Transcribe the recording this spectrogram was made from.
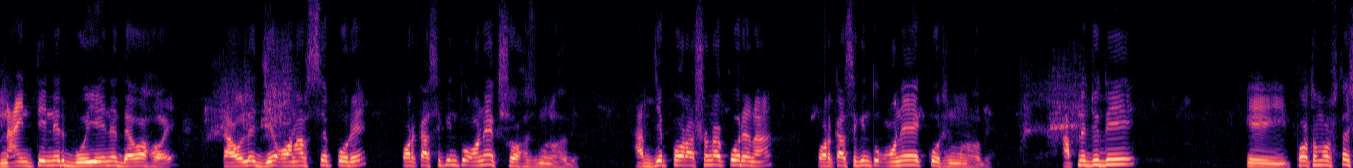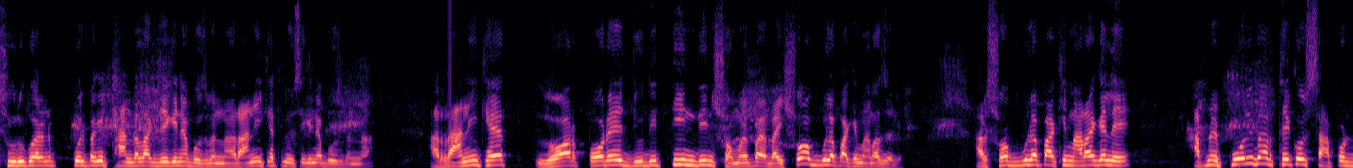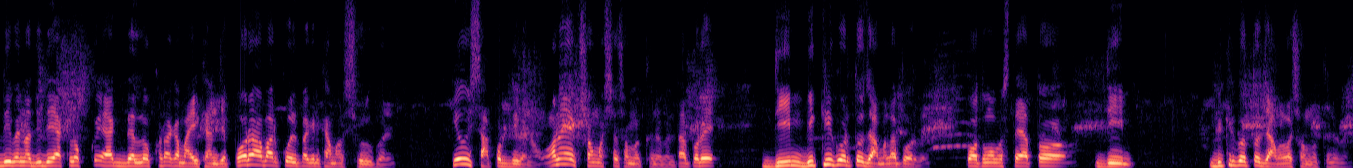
নাইন টেনের বই এনে দেওয়া হয়, তাহলে যে অনার্সে পড়ে, ওর কাছে কিন্তু অনেক সহজ মনে হবে। আর যে পড়াশোনা করে না, ওর কাছে কিন্তু অনেক কঠিন মনে হবে। আপনি যদি এই প্রথম অবস্থায় শুরু করেন, কোল পাখি ঠান্ডা লাগছে কিনা বুঝবেন না, রানী ক্ষেত লইছে কিনা বুঝবেন না। আর রানী ক্ষেত লওয়ার পরে যদি তিন দিন সময় পায়, ভাই, সবগুলা পাখি মারা যাবে। আর সবগুলা পাখি মারা গেলে আপনার পরিবার থেকেও সাপোর্ট দিবে না যদি এক লক্ষ, এক দেড় লক্ষ টাকা মাই খান যে, পরে আবার কোয়েল পাখির খামার শুরু করেন। কেউই সাপোর্ট দিবে না। অনেক সমস্যার সম্মুখীন হবেন। তারপরে ডিম বিক্রি করতেও ঝামেলা পড়বে। প্রথম অবস্থায় এত ডিম বিক্রি করতেও ঝামেলার সম্মুখীন হবেন।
